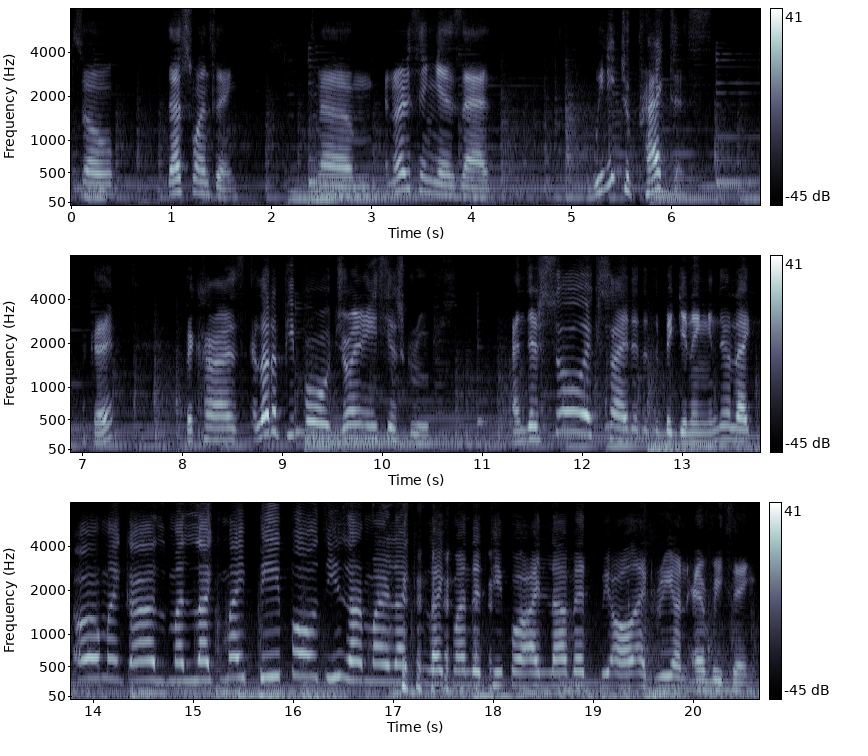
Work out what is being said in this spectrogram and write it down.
So mm-hmm. that's one thing. Um, another thing is that we need to practice, okay? Because a lot of people join atheist groups and they're so excited at the beginning and they're like, "Oh my god, my like my people, these are my like like-minded people. I love it. We all agree on everything."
